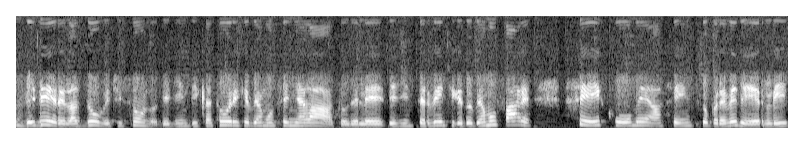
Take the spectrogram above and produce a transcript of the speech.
vedere laddove ci sono degli indicatori che abbiamo segnalato, delle, degli interventi che dobbiamo fare, se e come ha senso prevederli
